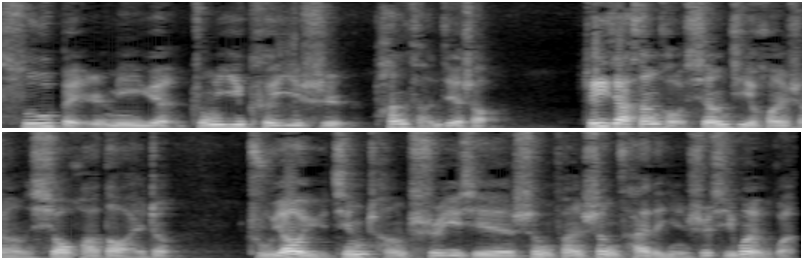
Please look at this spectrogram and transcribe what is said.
苏北人民医院中医科医师潘凡介绍，这一家三口相继患上消化道癌症，主要与经常吃一些剩饭剩菜的饮食习惯有关。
